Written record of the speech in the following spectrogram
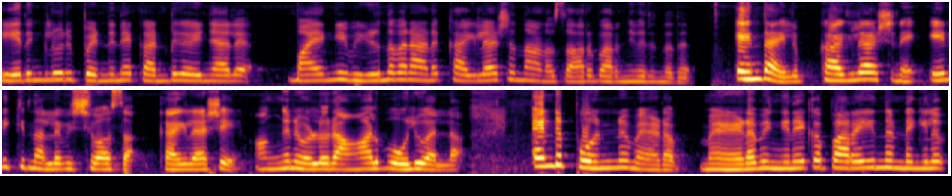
ഏതെങ്കിലും ഒരു പെണ്ണിനെ കണ്ടു കഴിഞ്ഞാൽ മയങ്ങി വീഴുന്നവനാണ് കൈലാഷ് എന്നാണോ സാറ് പറഞ്ഞു വരുന്നത്. എന്തായാലും കൈലാഷിനെ എനിക്ക് നല്ല വിശ്വാസ. കൈലാഷേ അങ്ങനെയുള്ള ഒരാൾ പോലും അല്ല എന്റെ പൊന്നു മാഡം മാഡം ഇങ്ങനെയൊക്കെ പറയുന്നുണ്ടെങ്കിലും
